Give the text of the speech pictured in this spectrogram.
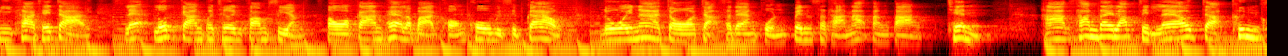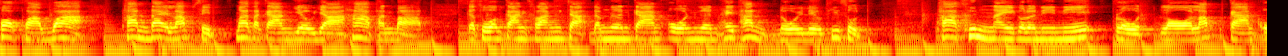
มีค่าใช้จ่าย และลดการเผชิญความเสี่ยง ต่อการแพร่ระบาดของโควิด -19 โดยหน้าจอจะแสดงผลเป็นสถานะต่างๆ เช่น หากท่านได้รับสิทธิ์แล้วจะขึ้นข้อความว่า ท่านได้รับสิทธิ์มาตรการเยียวยา 5,000 บาท กระทรวงการคลังจะดำเนินการโอนเงินให้ท่านโดยเร็วที่สุด ถ้าขึ้นในกรณีนี้โปรดรอรับการโอ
